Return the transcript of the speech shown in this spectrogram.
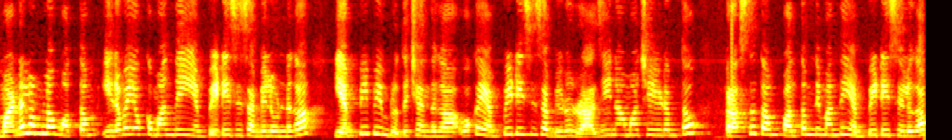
మండలంలో మొత్తం ఇరవై ఒక్క మంది ఎంపీటీసీ సభ్యులు ఉండగా ఎంపీపీ మృతి చెందగా ఒక ఎంపీటీసీ సభ్యుడు రాజీనామా చేయడంతో ప్రస్తుతం పంతొమ్మిది మంది ఎంపీటీసీలుగా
